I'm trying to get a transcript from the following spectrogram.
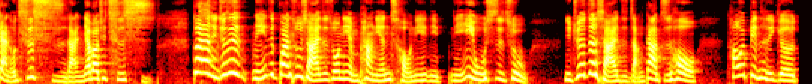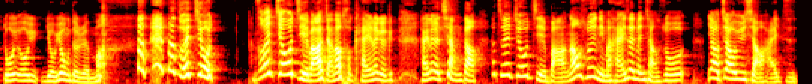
干，我吃屎啦！你要不要去吃屎？对啊，你就是你一直灌输小孩子说你很胖，你很丑，你你你一无是处。你觉得这个小孩子长大之后，他会变成一个多有有用的人吗？他只会纠，只会纠结吧？讲到头还那个还那个呛到，他只会纠结吧？然后所以你们还在那边讲说。要教育小孩子，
